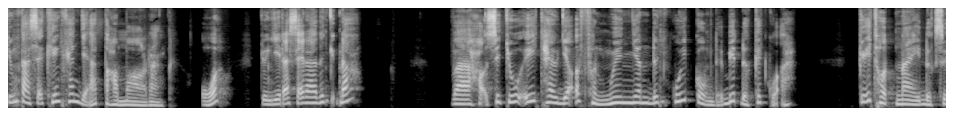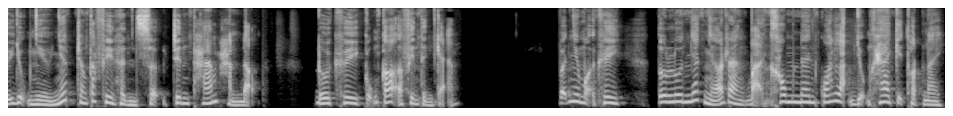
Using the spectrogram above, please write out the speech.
Chúng ta sẽ khiến khán giả tò mò rằng, ủa chuyện gì đã xảy ra đến chuyện đó. Và họ sẽ chú ý theo dõi phần nguyên nhân đến cuối cùng để biết được kết quả. Kỹ thuật này được sử dụng nhiều nhất trong các phim hình sự trinh thám hành động, đôi khi cũng có ở phim tình cảm. Vẫn như mọi khi, tôi luôn nhắc nhở rằng bạn không nên quá lạm dụng hai kỹ thuật này.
